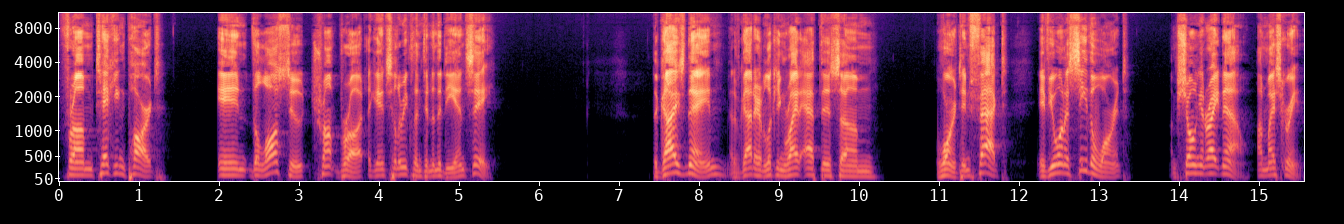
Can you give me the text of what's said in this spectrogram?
from taking part in the lawsuit Trump brought against Hillary Clinton and the DNC. The guy's name, and I've got it looking right at this um, warrant. In fact, if you want to see the warrant, I'm showing it right now on my screen.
